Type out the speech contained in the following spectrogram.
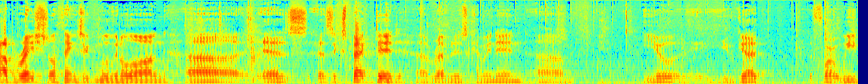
operational things are moving along uh, as as expected, uh, revenues coming in. Um, You, you've got the, for- we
